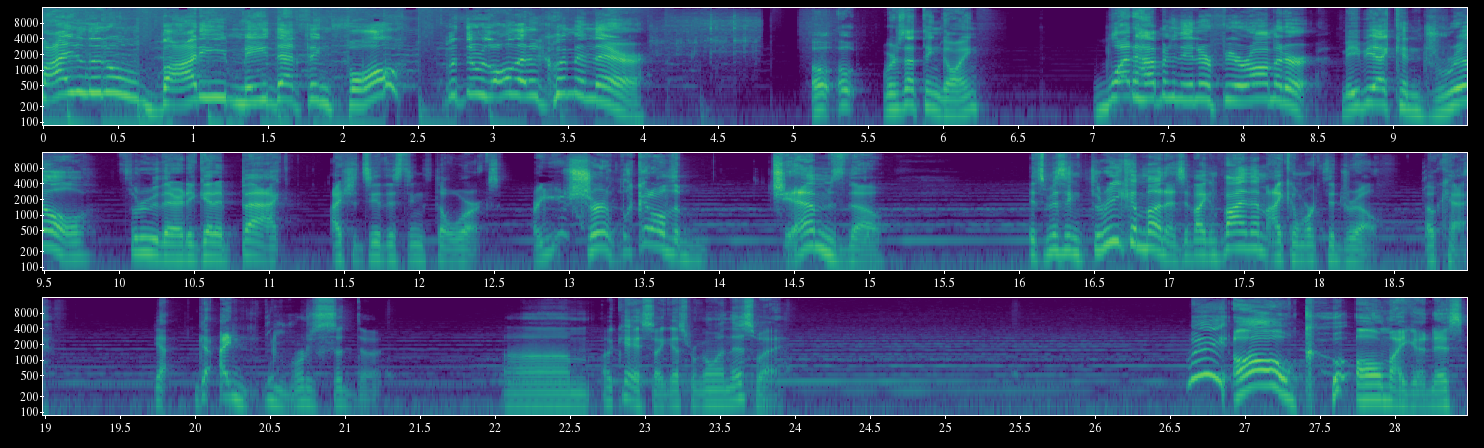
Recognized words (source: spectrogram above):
My little body made that thing fall? But there was all that equipment there. Oh, oh, where's that thing going? What happened to the interferometer? Maybe I can drill through there to get it back. I should see if this thing still works. Are you sure? Look at all the gems, though. It's missing three components. If I can find them, I can work the drill. Okay. Yeah, I already said that. Um, okay, so I guess we're going this way. Wait, oh, oh my goodness.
